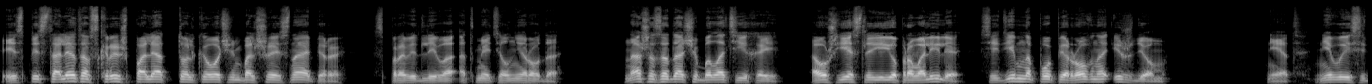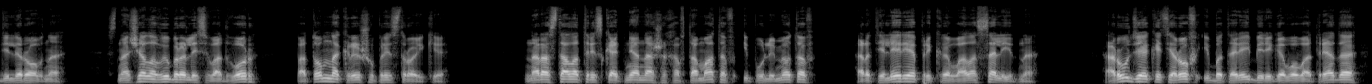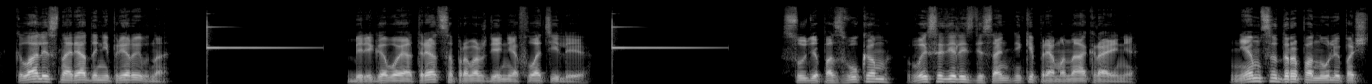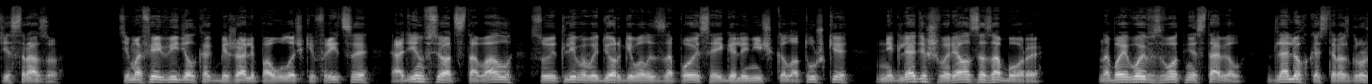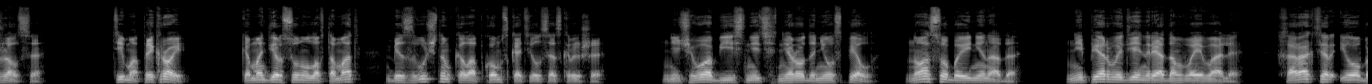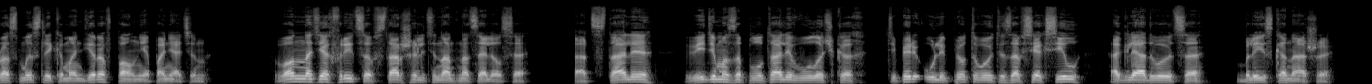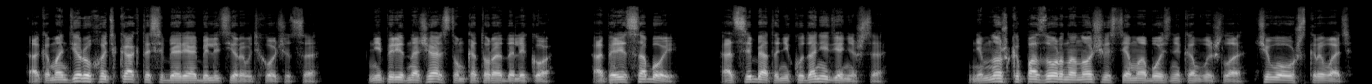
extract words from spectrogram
«Из пистолетов с крыш палят только очень большие снайперы», — справедливо отметил Нерода. «Наша задача была тихой, а уж если ее провалили, сидим на попе ровно и ждем. Нет, не высидели ровно. Сначала выбрались во двор, потом на крышу пристройки. Нарастала трескотня наших автоматов и пулеметов, артиллерия прикрывала солидно. Орудия катеров и батарей берегового отряда клали снаряды непрерывно. Береговой отряд сопровождения флотилии. Судя по звукам, высадились десантники прямо на окраине. Немцы драпанули почти сразу. Тимофей видел, как бежали по улочке фрицы, один все отставал, суетливо выдергивал из-за пояса и голенищ колотушки, не глядя швырял за заборы. На боевой взвод не ставил, для легкости разгружался. «Тима, прикрой!» Командир сунул автомат, беззвучным колобком скатился с крыши. Ничего объяснить Нерода не успел, но особо и не надо. Не первый день рядом воевали. Характер и образ мысли командира вполне понятен. Вон на тех фрицев старший лейтенант нацелился. Отстали, видимо, заплутали в улочках, теперь улепетывают изо всех сил, оглядываются, близко наши. А командиру хоть как-то себя реабилитировать хочется. Не перед начальством, которое далеко, а перед собой. От себя-то никуда не денешься. Немножко позорно ночью с тем обозником вышло, чего уж скрывать.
